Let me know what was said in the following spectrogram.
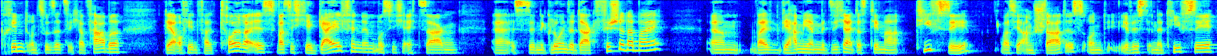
Print und zusätzlicher Farbe der auf jeden Fall teurer ist. Was ich hier geil finde, muss ich echt sagen, äh, es sind Glow-in-the-Dark Fische dabei, ähm, weil wir haben hier mit Sicherheit das Thema Tiefsee, was hier am Start ist. Und ihr wisst, in der Tiefsee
